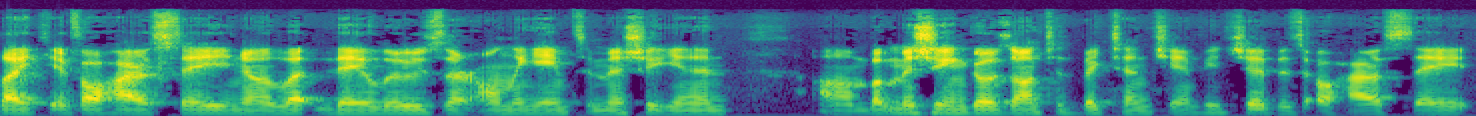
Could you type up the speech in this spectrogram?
Like if Ohio State, you know, let, they lose their only game to Michigan, um, but Michigan goes on to the Big Ten championship, is Ohio State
